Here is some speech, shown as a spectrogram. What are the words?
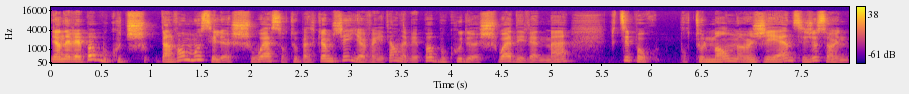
Il n'y en avait pas beaucoup de choix. Dans le fond, moi, c'est le choix surtout. Parce que comme je disais, il y a 20 ans, on n'avait pas beaucoup de choix d'événements. Puis tu sais, pour pour tout le monde. Un GN, c'est juste un,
